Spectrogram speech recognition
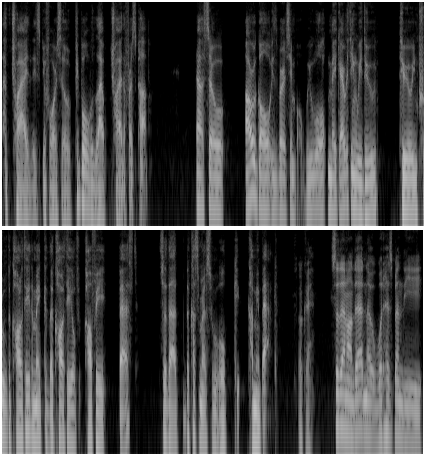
have tried this before. So people would like to try the first cup. Uh, so our goal is very simple. We will make everything we do to improve the quality, to make the quality of coffee best so that the customers will keep coming back. Okay. So then on that note, what has been the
